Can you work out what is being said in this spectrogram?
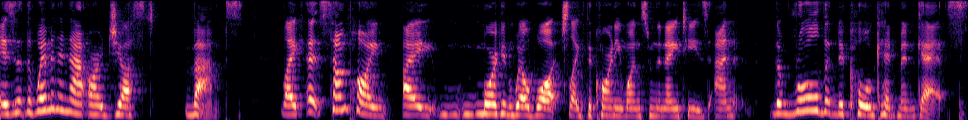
is that the women in that are just vamps. Like at some point, I Morgan will watch like the corny ones from the 90s, and the role that Nicole Kidman gets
